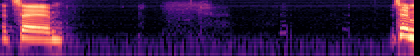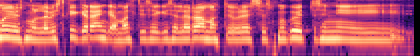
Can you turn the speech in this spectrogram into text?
et see, see mõjus mulle vist kõige rängemalt isegi selle raamatu juures, sest ma kujutasin nii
